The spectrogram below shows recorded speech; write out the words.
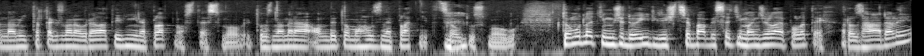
namítat takzvanou relativní neplatnost té smlouvy. To znamená, on by to mohl zneplatnit celou hmm. tu smlouvu. K tomuhle ti může dojít, když třeba by se ti manželé po letech rozhádali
